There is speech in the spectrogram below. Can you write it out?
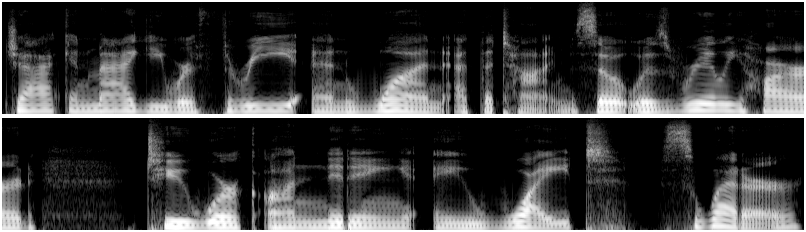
Jack and Maggie were three and one at the time. So it was really hard to work on knitting a white sweater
